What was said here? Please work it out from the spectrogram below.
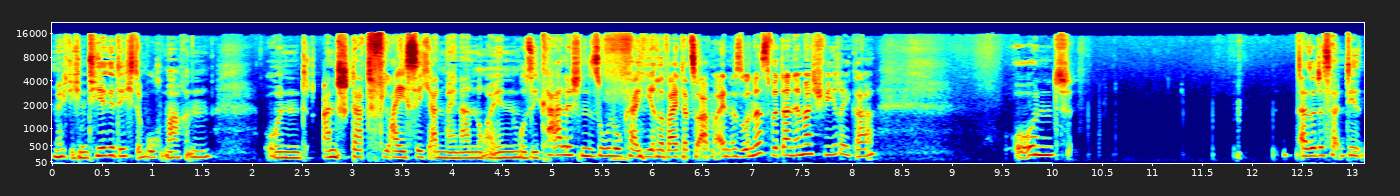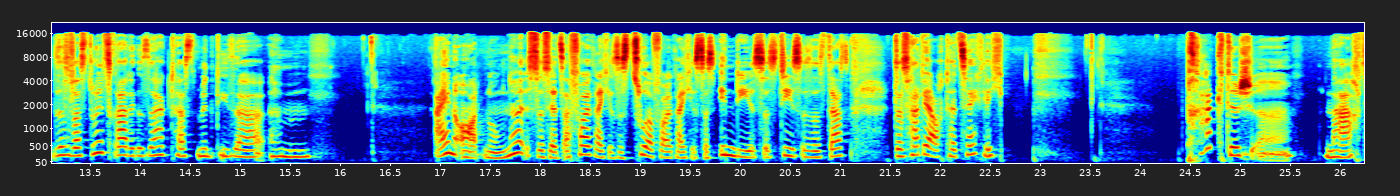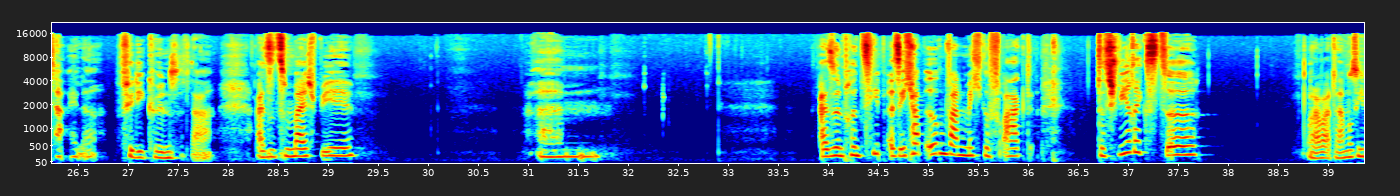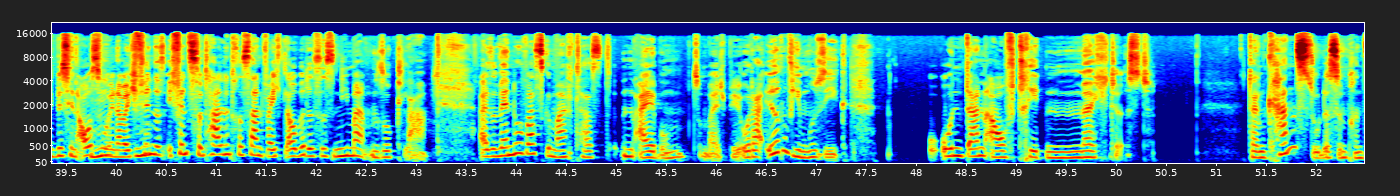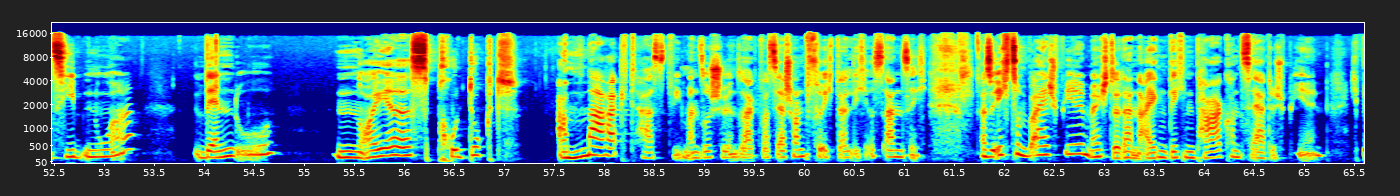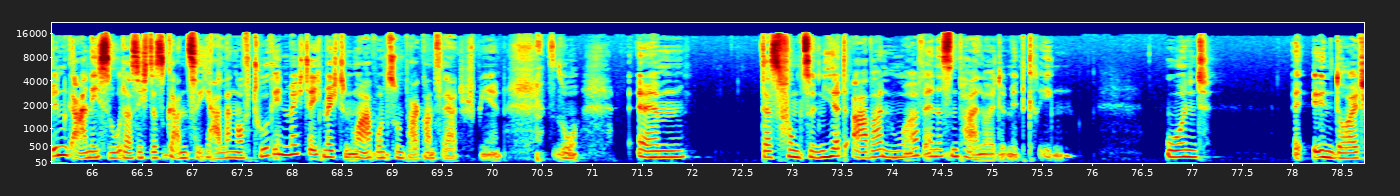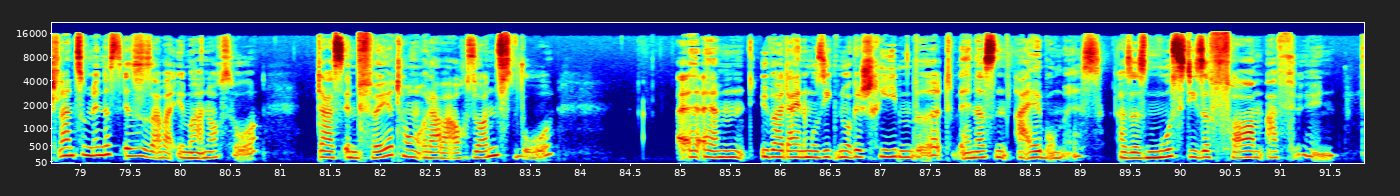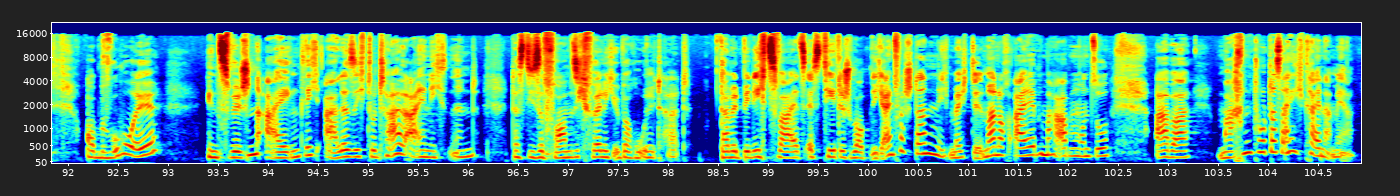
möchte ich ein Tiergedichtebuch machen und anstatt fleißig an meiner neuen musikalischen Solokarriere weiterzuarbeiten, so, das wird dann immer schwieriger. Und also das, das, was du jetzt gerade gesagt hast mit dieser ähm, Einordnung, ne? ist das jetzt erfolgreich, ist es zu erfolgreich, ist das Indie, ist es dies, ist es das, das hat ja auch tatsächlich praktische Nachteile für die Künstler. Also zum Beispiel, ähm, also im Prinzip, also ich habe irgendwann mich gefragt, das Schwierigste oder warte, da muss ich ein bisschen ausholen, mhm. aber ich finde es ich finde es total interessant, weil ich glaube, das ist niemandem so klar. Also wenn du was gemacht hast, ein Album zum Beispiel oder irgendwie Musik und dann auftreten möchtest, dann kannst du das im Prinzip nur, wenn du ein neues Produkt am Markt hast, wie man so schön sagt, was ja schon fürchterlich ist an sich. Also ich zum Beispiel möchte dann eigentlich ein paar Konzerte spielen. Ich bin gar nicht so, dass ich das ganze Jahr lang auf Tour gehen möchte. Ich möchte nur ab und zu ein paar Konzerte spielen. So. Ähm, das funktioniert aber nur, wenn es ein paar Leute mitkriegen. Und in Deutschland zumindest ist es aber immer noch so, dass im Feuilleton oder aber auch sonst wo ähm, über deine Musik nur geschrieben wird, wenn es ein Album ist. Also es muss diese Form erfüllen. Obwohl inzwischen eigentlich alle sich total einig sind, dass diese Form sich völlig überholt hat. Damit bin ich zwar als ästhetisch überhaupt nicht einverstanden, ich möchte immer noch Alben haben und so, aber machen tut das eigentlich keiner mehr.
